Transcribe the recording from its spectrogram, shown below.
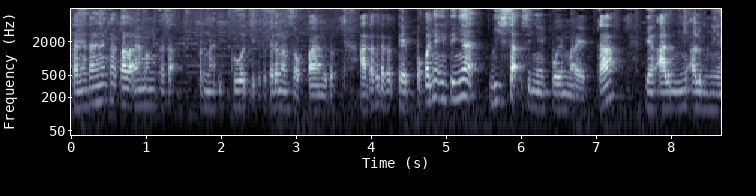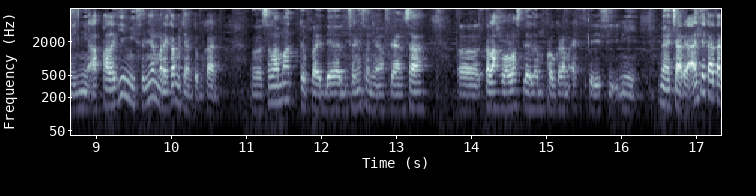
tanya-tanya kak kalau emang kakak pernah ikut gitu. Kita dengan sopan gitu. Atau kita kayak pokoknya intinya bisa sih ngepoin mereka yang alumni alumni ini. Apalagi misalnya mereka mencantumkan uh, selamat kepada misalnya Sonia Afriansa uh, telah lolos dalam program ekspedisi ini. Nah cari aja kata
